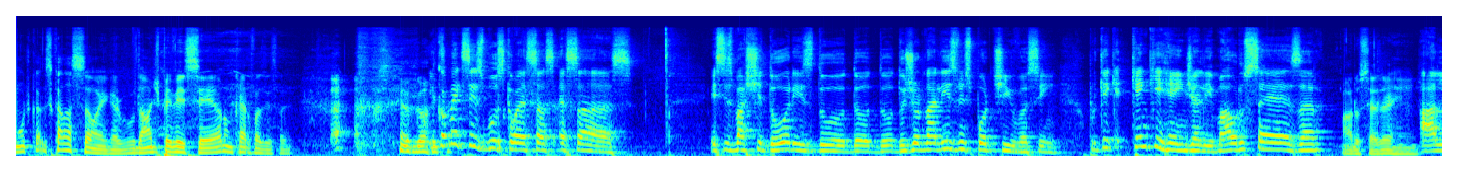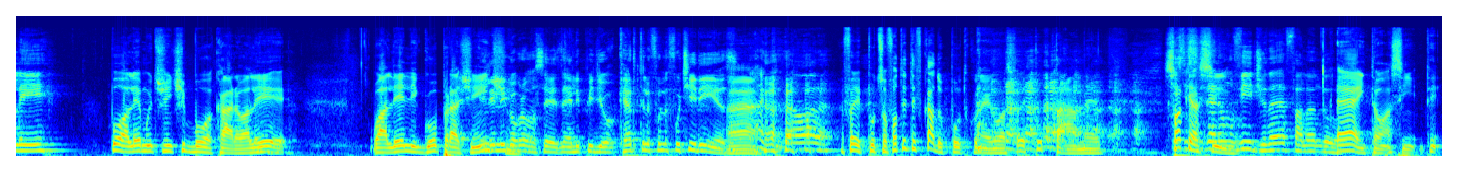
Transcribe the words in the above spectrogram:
monte de escalação aí, cara. Vou dar uma de PVC, eu não quero fazer isso aí. Eu gosto. E como é que vocês buscam essas, essas, esses bastidores do, do, do- do jornalismo esportivo, assim? Porque que- quem que rende ali? Mauro César, Mauro César Rende. Ale. Pô, Ale é muito gente boa, cara. O Ale. O Ale ligou pra gente. Ele ligou pra vocês, né? Ele pediu, quero o telefone do Futirinhas. É. Ah, que da hora. Eu falei, putz, só falta ele ter ficado puto com o negócio. Eu falei, puta merda. Só E que vocês assim. fizeram um vídeo, né, falando... É, então, assim, tem-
